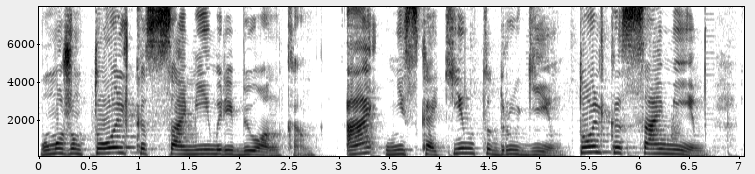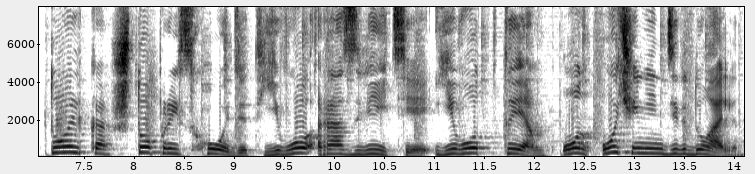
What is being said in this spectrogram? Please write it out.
мы можем только с самим ребенком, а не с каким-то другим. Только с самим. Только что происходит, его развитие, его темп, он очень индивидуален.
